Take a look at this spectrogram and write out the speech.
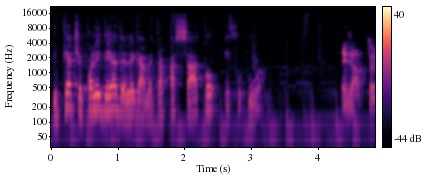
Mi piace poi l'idea del legame tra passato e futuro. Esatto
